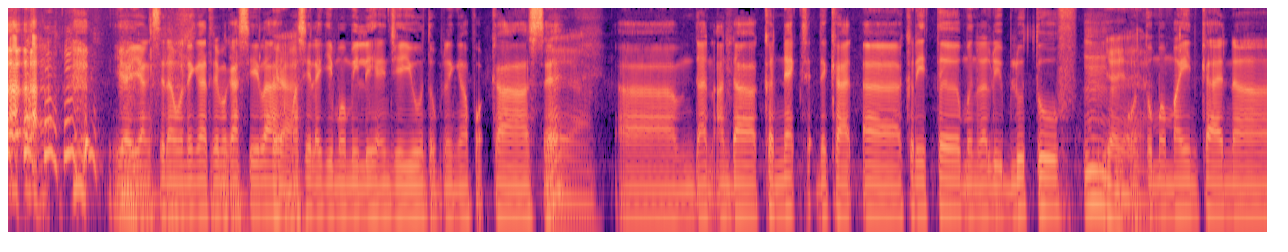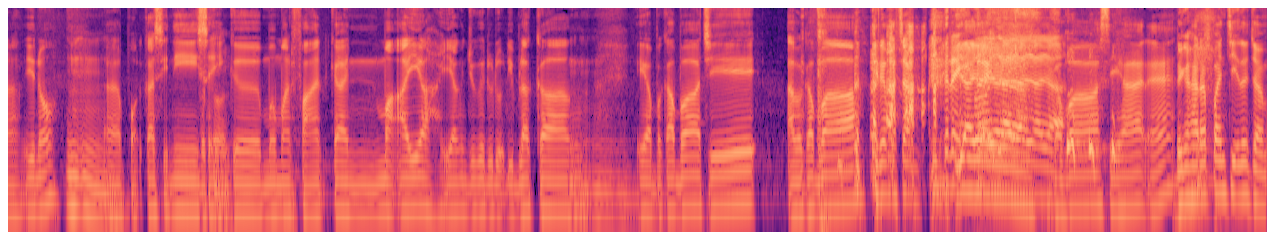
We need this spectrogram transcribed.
Ya yang sedang mendengar terima kasih lah Ya. masih lagi memilih NJU untuk mendengar podcast eh. Ya, ya. Um, dan anda connect dekat uh, kereta melalui Bluetooth Hmm. Ya, ya, ya. untuk memainkan uh, you know Mm-mm. uh, podcast ini Betul. sehingga memanfaatkan mak ayah yang juga duduk di belakang. Mm-mm. Ya apa khabar cik? Apa khabar? Kira macam internet Ya, ya, eh. ya, ya, ya, ya. Khabar sihat eh? Dengan harapan cik tu macam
